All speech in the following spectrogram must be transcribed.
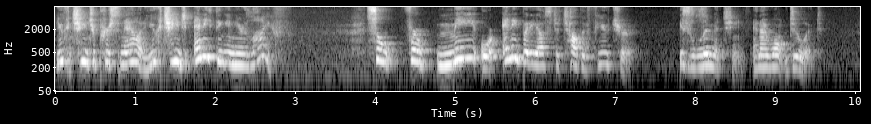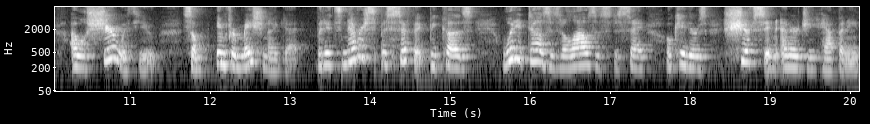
You can change your personality. You can change anything in your life. So for me or anybody else to tell the future is limiting, and I won't do it. I will share with you some information I get, but it's never specific because what it does is it allows us to say, okay, there's shifts in energy happening,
